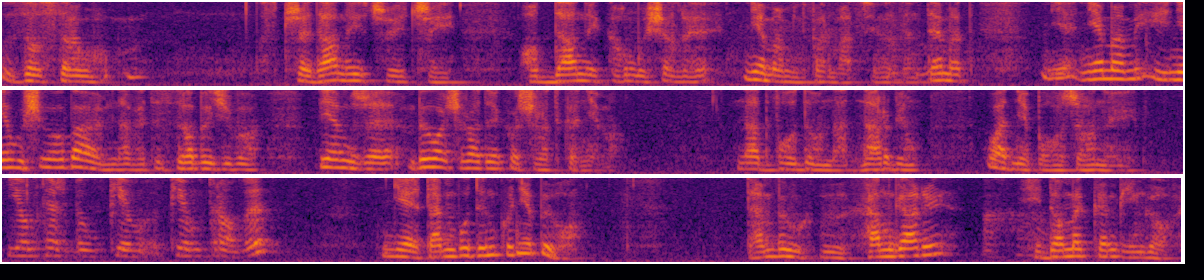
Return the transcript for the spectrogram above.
został sprzedany czy, czy oddany komuś, ale nie mam informacji na ten temat. Nie, nie mam i nie usiłowałem nawet zdobyć, bo wiem, że był ośrodek, ośrodka nie ma. Nad wodą, nad Narwią, ładnie położony. I on też był pię, piętrowy? Nie, tam budynku nie było. Tam był, były hangary Aha. i domek kempingowy.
